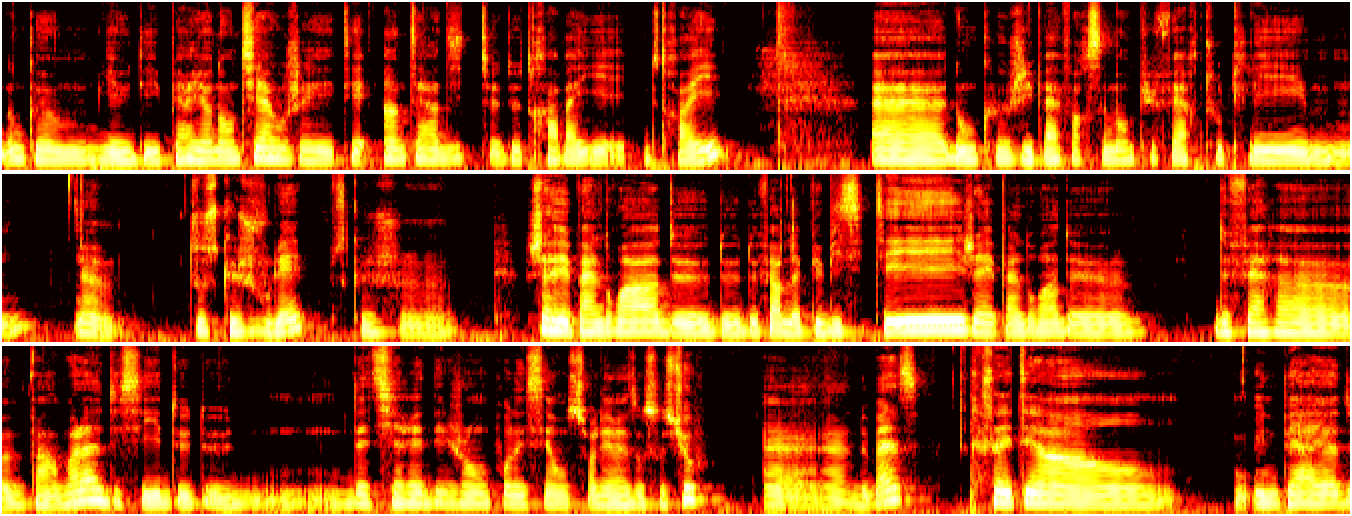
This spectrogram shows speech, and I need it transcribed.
donc il y a eu des périodes entières où j'ai été interdite de travailler. De travailler. donc j'ai pas forcément pu faire toutes les tout ce que je voulais parce que je j'avais pas le droit de, de, faire de la publicité, j'avais pas le droit de, de faire. Euh, enfin voilà, d'essayer d'attirer des gens pour des séances sur les réseaux sociaux euh, de base. Ça a été un, une période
